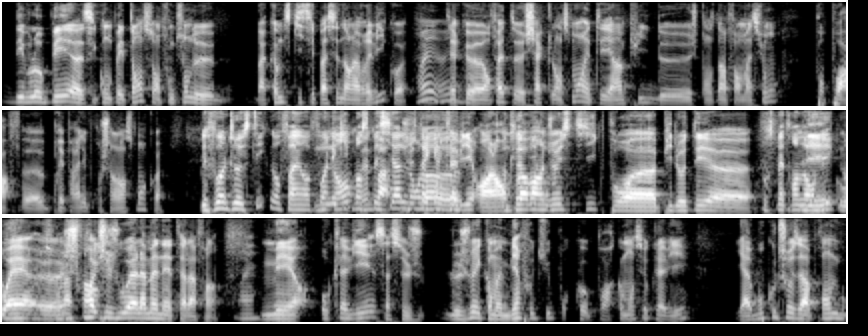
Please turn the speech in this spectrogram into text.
développer euh, ses compétences en fonction de. Bah, comme ce qui s'est passé dans la vraie vie. quoi. C'est-à-dire que en fait, chaque lancement était un puits de, je pense, d'informations pour pouvoir euh, préparer les prochains lancements. Quoi. Mais il faut un joystick, non? Enfin, il faut un Non, équipement pas. spécial Juste avec un clavier. Alors, on peut avoir un joystick pour euh, piloter. euh, pour se mettre en orbite. ouais, euh, je fin. crois que je jouais à la manette à la fin. Ouais. Mais au clavier, ça se le jeu est quand même bien foutu pour pouvoir commencer au clavier. Il y a beaucoup de choses à apprendre.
